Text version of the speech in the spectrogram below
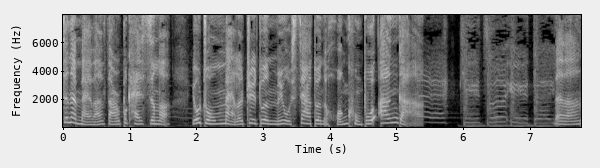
现在买完反而不开心了，有种买了这顿没有下顿的惶恐不安感。买完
